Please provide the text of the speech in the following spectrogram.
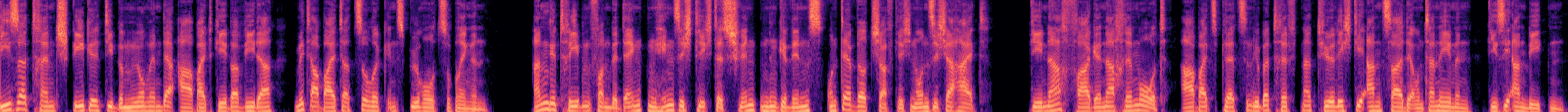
Dieser Trend spiegelt die Bemühungen der Arbeitgeber wider, Mitarbeiter zurück ins Büro zu bringen. Angetrieben von Bedenken hinsichtlich des schwindenden Gewinns und der wirtschaftlichen Unsicherheit. Die Nachfrage nach Remote-Arbeitsplätzen übertrifft natürlich die Anzahl der Unternehmen, die sie anbieten.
